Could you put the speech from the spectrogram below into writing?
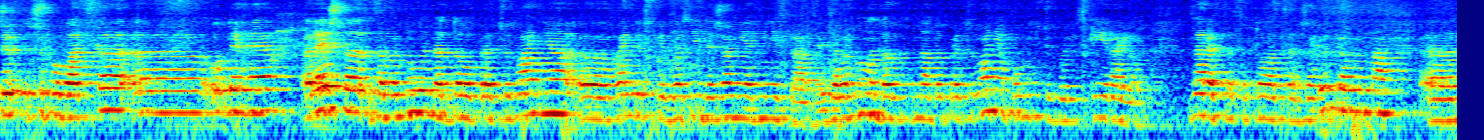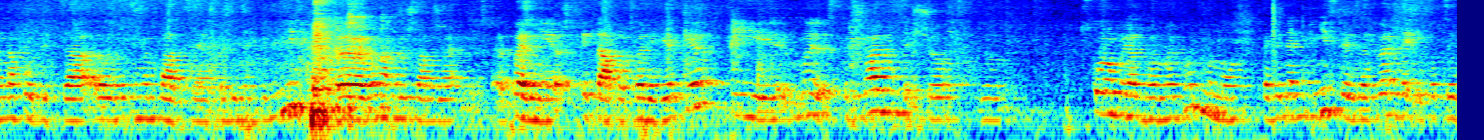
Ши- Шиповацька е, ОТГ, завернули на доопрацювання е, Харківської обласній державній адміністрації, завернули на доопрацювання повністю Борівський район. Зараз ця ситуація вже виправлена, е, знаходиться е, документація в Кабінеті міністрів, вона пройшла вже певні етапи перевірки, і ми сподіваємося, що в скорому якби, майбутньому Кабінет міністрів затвердить і по цих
